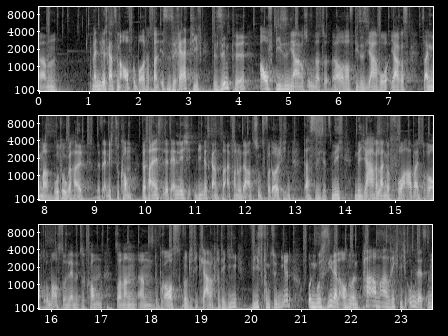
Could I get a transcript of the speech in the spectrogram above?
ähm, wenn du das Ganze mal aufgebaut hast, dann ist es relativ simpel, auf diesen Jahresumsatz, äh, auf dieses Jahr, Jahres, sagen wir mal, Bruttogehalt letztendlich zu kommen. Das heißt, letztendlich dient das Ganze einfach nur dazu, zu verdeutlichen, dass es jetzt nicht eine jahrelange Vorarbeit braucht, um auf so ein Level zu kommen, sondern ähm, du brauchst wirklich die klare Strategie, wie es funktioniert und musst sie dann auch nur ein paar Mal richtig umsetzen,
